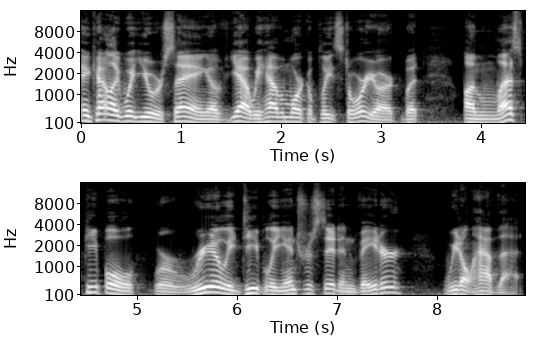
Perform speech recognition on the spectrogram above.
And kind of like what you were saying of, yeah, we have a more complete story arc, but unless people were really deeply interested in Vader, we don't have that.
